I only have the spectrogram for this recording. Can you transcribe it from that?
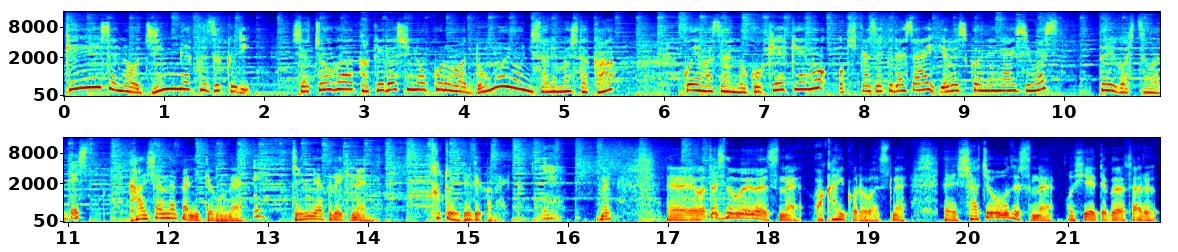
経営者の人脈づくり社長が駆け出しの頃はどのようにされましたか？小山さんのご経験をお聞かせください。よろしくお願いします。というご質問です。会社の中にいてもね人脈できない外に出ていかないと。ね。えー、私の場合はですね、若い頃はですね、えー、社長をですね、教えてくださる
